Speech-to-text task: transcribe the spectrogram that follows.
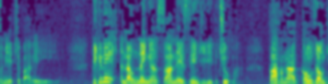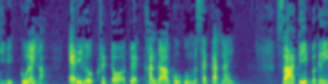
စမြဲဖြစ်ပါတယ်ဒီကနေ့အနောက်နိုင်ငံစာနယ်ဇင်းကြီးတွေတချို့မှာသာသနာခေါင်းဆောင်ကြီးတွေကိုယ်တိုင်ဟာအဲ့ဒီလိုခရစ်တော်အတွက်ခန္ဓာကိုယ်ကိုမဆက်ကပ်နိုင်ဇာတိပဂရိ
